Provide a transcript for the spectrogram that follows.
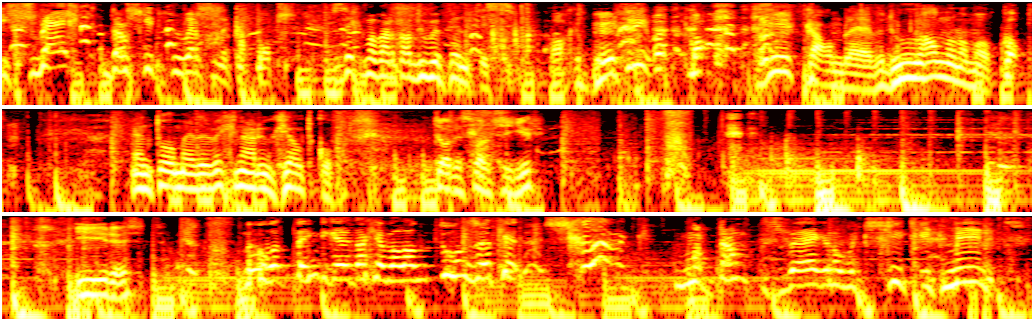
niet zwijgt, dan schiet uw hersenen kapot. Zeg maar waar dat uw vent is. Wat gebeurt er hier? Wat- Maar... Heel kalm blijven. Doe uw handen omhoog. Kom. En toon mij de weg naar uw geldkoffer. Dat is wat hier. Hier is het. Maar wat denk jij dat je wel aan het doen bent, je schurk? Madame, zwijgen of ik schiet. Ik meen het.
